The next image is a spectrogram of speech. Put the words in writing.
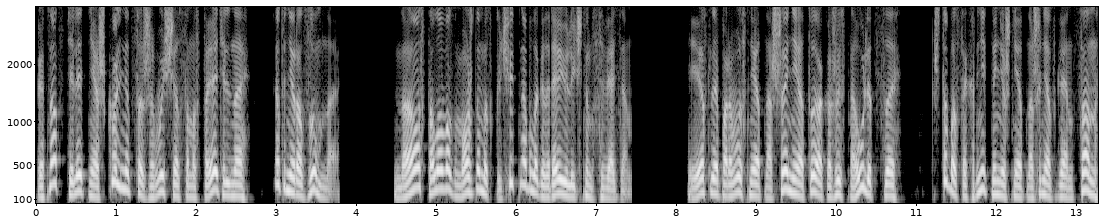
15-летняя школьница, живущая самостоятельно, это неразумно. Но стало возможным исключительно благодаря её личным связям. Если я порву с ней отношения, то окажусь на улице. Чтобы сохранить нынешние отношения с Гэн-сан,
